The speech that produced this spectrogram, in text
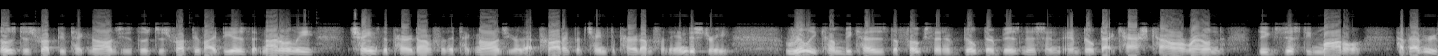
those disruptive technologies, those disruptive ideas that not only change the paradigm for the technology or that product, but change the paradigm for the industry, really come because the folks that have built their business and, and built that cash cow around the existing model have every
